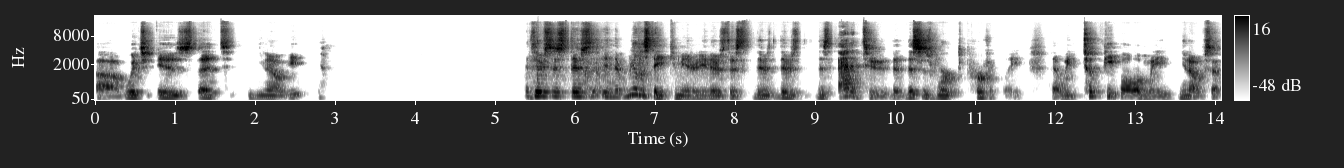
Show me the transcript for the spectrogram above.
uh, which is that you know. It, there's this there's in the real estate community there's this there's there's this attitude that this has worked perfectly that we took people and we you know said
